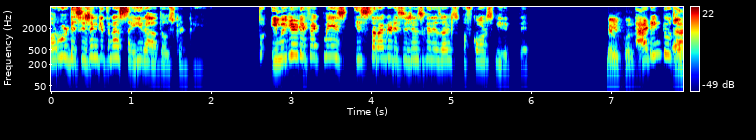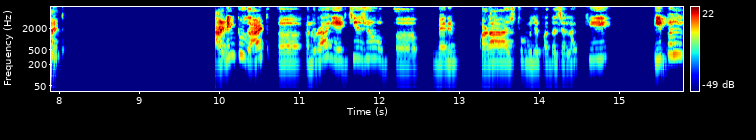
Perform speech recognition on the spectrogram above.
और वो डिसीज़न कितना सही रहा था उस कंट्री में। तो इमीडिएट इफ़ेक्ट में इस इस तरह के डिसीजंस के रिजल्ट्स ऑफ़ कोर्स नहीं दिखते। बिल्कुल। Adding to that adding to that Anurag एक चीज़ जो uh, मैंने पढ़ा आज तो मुझे पता चला कि पीपल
